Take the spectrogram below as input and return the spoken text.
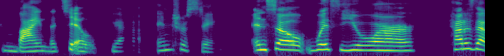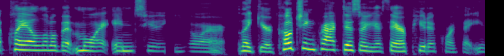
combine the two. Yeah, interesting. And so with your how does that play a little bit more into your like your coaching practice or your therapeutic work that you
